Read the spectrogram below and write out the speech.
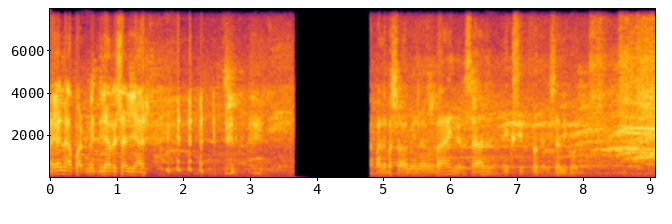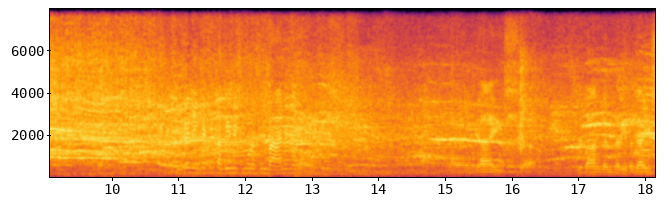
Ayan ang apartment nila Rizal yan. Palabas na kami ng bahay ni Rizal. Exit to guys, sa likod. Ang galing kasi tabi mismo ng simbahan ano. Ayan guys. Ah, diba ang ganda rito guys.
